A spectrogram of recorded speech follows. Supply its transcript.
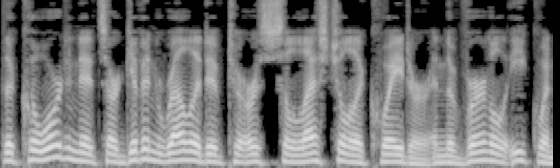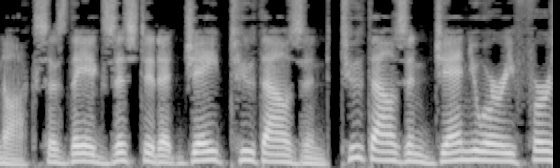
The coordinates are given relative to Earth's celestial equator and the vernal equinox as they existed at J 2000, 2000 January 1,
